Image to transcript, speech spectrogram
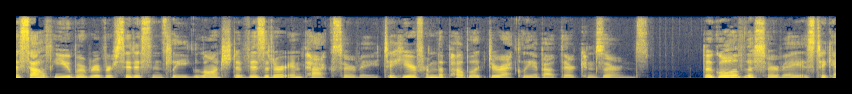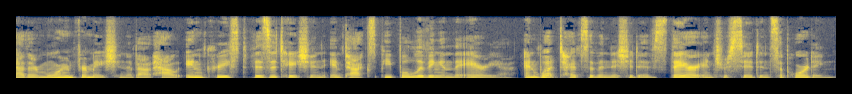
The South Yuba River Citizens League launched a visitor impact survey to hear from the public directly about their concerns. The goal of the survey is to gather more information about how increased visitation impacts people living in the area and what types of initiatives they are interested in supporting.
